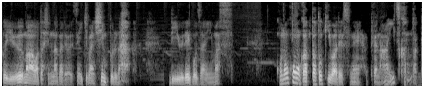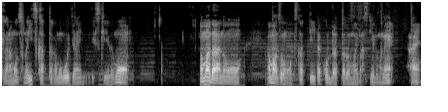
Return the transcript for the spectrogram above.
という、まあ私の中ではですね、一番シンプルな 理由でございます。この本を買った時はですね、てかな、いつ買ったっけかな？もうそのいつ買ったかも覚えてないんですけれども、まあ、まだあの、アマゾンを使っていた頃だったと思いますけれどもね。はい。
